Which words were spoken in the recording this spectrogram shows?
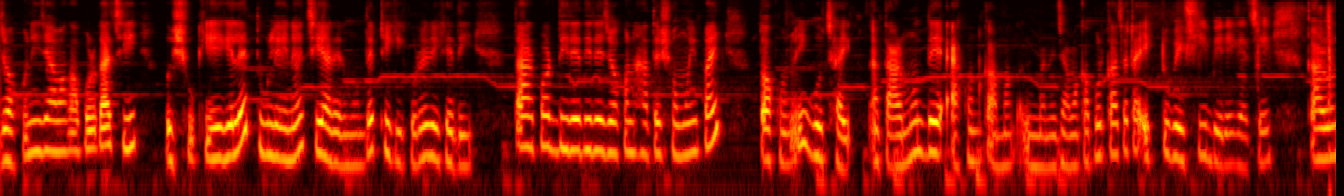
যখনই জামা কাপড় কাচি ওই শুকিয়ে গেলে তুলে এনে চেয়ারের মধ্যে ঠিকই করে রেখে দিই। তারপর ধীরে ধীরে যখন হাতে সময় পাই তখন ওই গুছাই। আর তার মধ্যে এখন কামা মানে জামা কাপড় কাচাটা একটু বেশি বেড়ে গেছে। কারণ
